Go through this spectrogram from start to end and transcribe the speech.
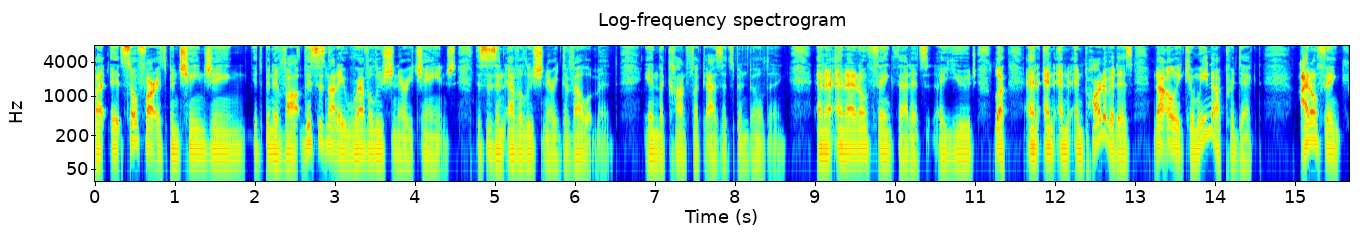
but it so far it's been changing. It's been evolved. This is not a revolutionary change. This is an evolutionary development in the conflict as it's been building, and I, and I don't think that it's a huge look. And and and and part of it is not only can we not predict. I don't think.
